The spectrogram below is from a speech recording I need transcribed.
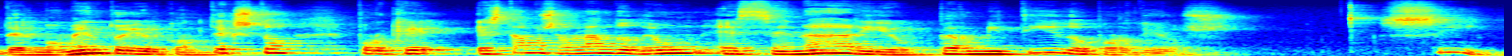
del momento y el contexto, porque estamos hablando de un escenario permitido por Dios. Sí,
